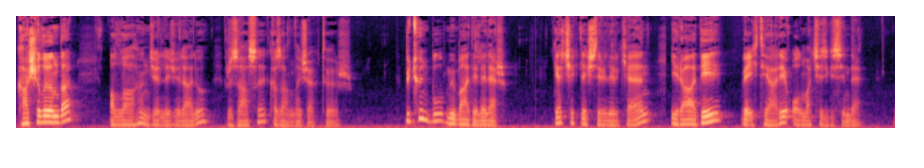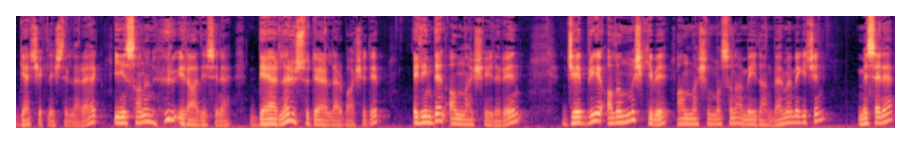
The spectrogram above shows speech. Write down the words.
Karşılığında Allah'ın Celle Celaluhu rızası kazanılacaktır. Bütün bu mübadeleler gerçekleştirilirken iradi ve ihtiyari olma çizgisinde gerçekleştirilerek insanın hür iradesine değerler üstü değerler bahşedip elinden alınan şeylerin cebri alınmış gibi anlaşılmasına meydan vermemek için mesele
